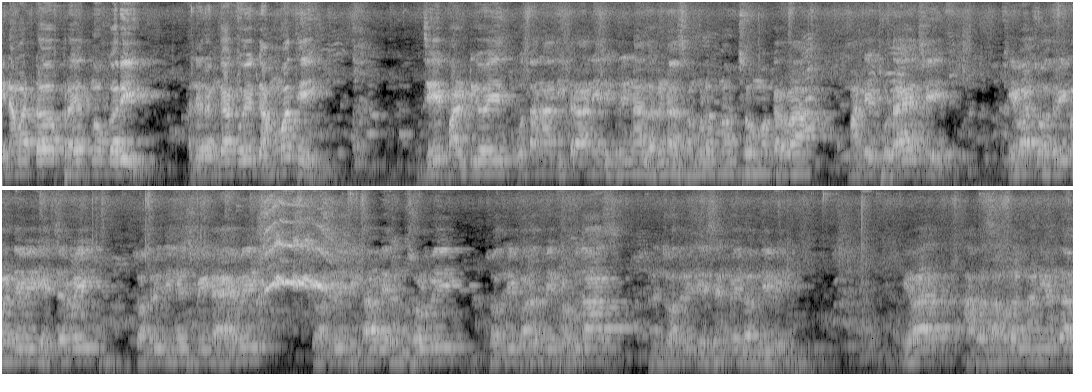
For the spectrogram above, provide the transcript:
એના માટે પ્રયત્નો કરી અને રંગાકોઈ ગામમાંથી જે પાર્ટીઓએ પોતાના દીકરા અને દીકરીના લગ્ન સમૂહ લગ્નોત્સવમાં કરવા માટે જોડાયા છે, એવા ચૌધરી બળદેવભાઈ બેચરભાઈ ચૌધરી દિનેશભાઈ ડાયાભાઈ ચૌધરી ભીખાભાઈ રણછોડભાઈ, ચૌધરી ભરતભાઈ પ્રભુદાસ અને ચૌધરી દેસેનભાઈ લવજીભાઈ. એવા આપણા સમૂહ અંદર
